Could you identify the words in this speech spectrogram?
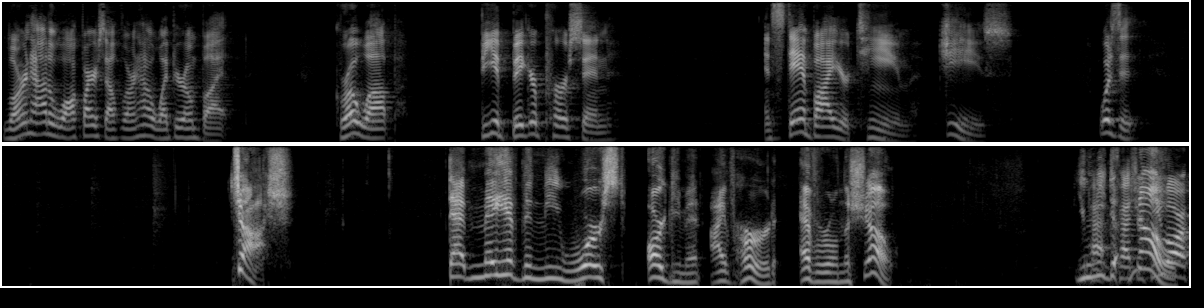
learn how to walk by yourself learn how to wipe your own butt grow up be a bigger person and stand by your team jeez what is it Josh, that may have been the worst argument I've heard ever on the show. You Pa- need to Patrick, no. you are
